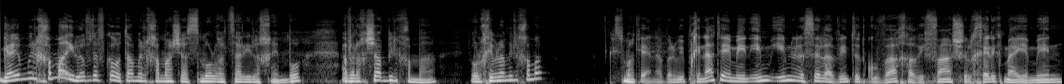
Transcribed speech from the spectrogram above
גם אם מלחמה היא לאו דווקא אותה מלחמה שהשמאל רצה להילחם בו, אבל עכשיו מלחמה והולכים למלחמה. אומרת, כן, אבל מבחינת הימין, אם, אם ננסה להבין את התגובה החריפה של חלק מהימין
